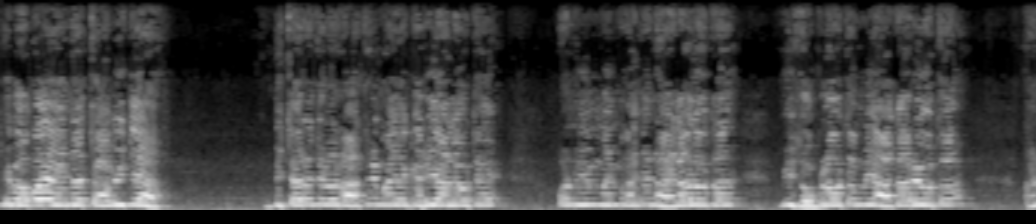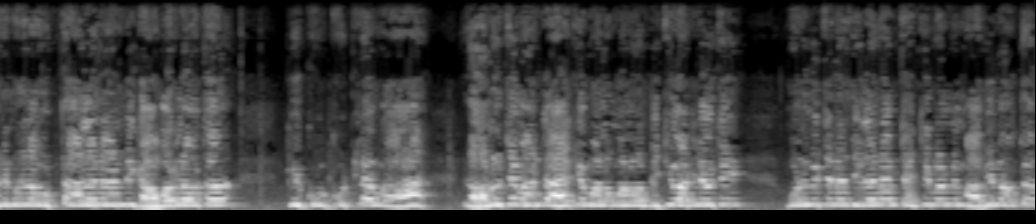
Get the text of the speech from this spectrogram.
की बाबा यांना चावी द्या. बिचारे तिला रात्री माझ्या घरी आले होते पण मी माझा नायलाज होता मी झोपलो होतो मी आजारी होतो आणि मला उठता आलं नाही आणि मी घाबरलो होतो की कु- कुठल्या हा लालूचे माणसं आहेत की मला मला भीती वाटली होती. म्हणून मी त्यांना दिलं नाही त्यांची पण मी माफी मागतो.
